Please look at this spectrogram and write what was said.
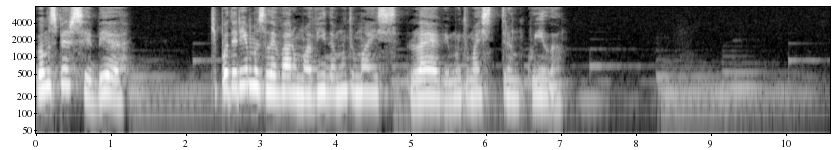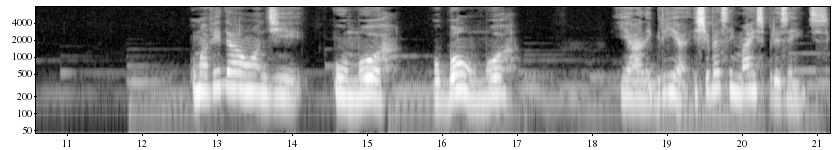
vamos perceber que poderíamos levar uma vida muito mais leve, muito mais tranquila. Uma vida onde o humor, o bom humor e a alegria estivessem mais presentes.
